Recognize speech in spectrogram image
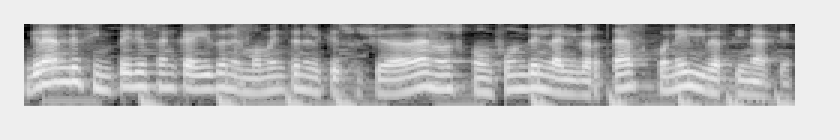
Grandes imperios han caído en el momento en el que sus ciudadanos confunden la libertad con el libertinaje.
